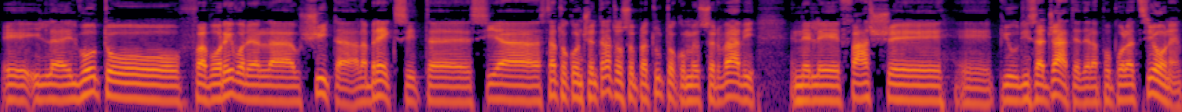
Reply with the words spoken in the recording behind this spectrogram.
il, il, voto favorevole all'uscita, alla Brexit, eh, sia stato concentrato soprattutto, come osservavi, nelle fasce eh, più disagiate della popolazione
